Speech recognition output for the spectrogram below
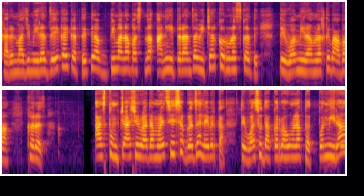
कारण माझी मीरा जे काही करते ते अगदी मनापासनं आणि इतरांचा विचार करूनच करते. तेव्हा मीरा म्हणू लागते बाबा खरंच आज तुमच्या आशीर्वादामुळेच हे सगळं झालं आहे बरं का? तेव्हा सुधाकर भाऊ लागतात पण मीरा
